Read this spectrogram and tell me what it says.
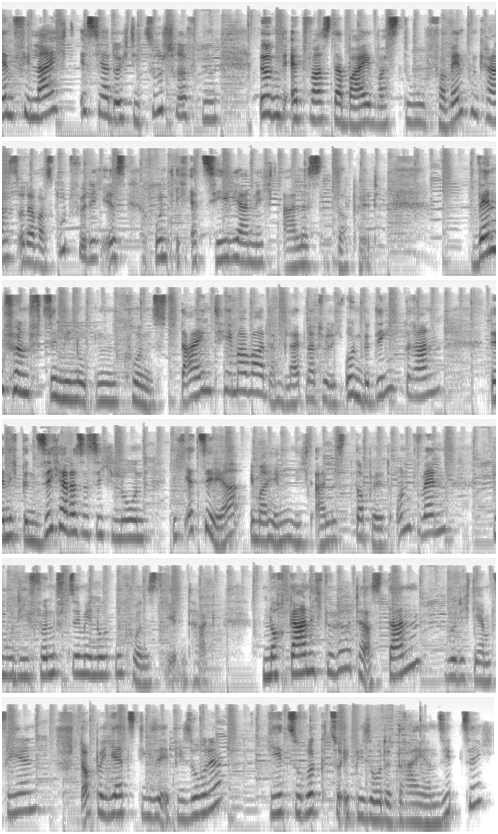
denn vielleicht ist ja durch die Zuschriften irgendetwas dabei, was du verwenden kannst oder was gut für dich ist und ich erzähle ja nicht alles doppelt. Wenn 15 Minuten Kunst dein Thema war, dann bleib natürlich unbedingt dran, denn ich bin sicher, dass es sich lohnt. Ich erzähle ja immerhin nicht alles doppelt. Und wenn du die 15 Minuten Kunst jeden Tag noch gar nicht gehört hast, dann würde ich dir empfehlen, stoppe jetzt diese Episode, geh zurück zur Episode 73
